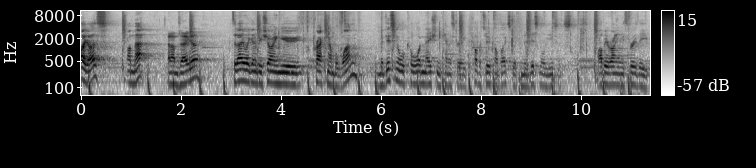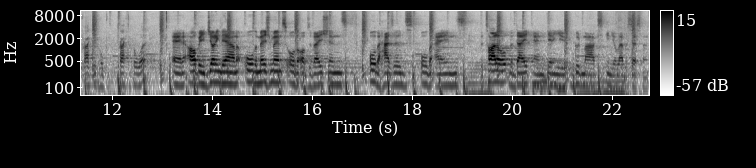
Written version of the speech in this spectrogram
Hi guys, I'm Matt. And I'm Xavier. Today we're going to be showing you prac number one, medicinal coordination chemistry copper 2 complex with medicinal uses. I'll be running you through the practical, practical work. And I'll be jotting down all the measurements, all the observations, all the hazards, all the aims, the title, the date, and getting you good marks in your lab assessment.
